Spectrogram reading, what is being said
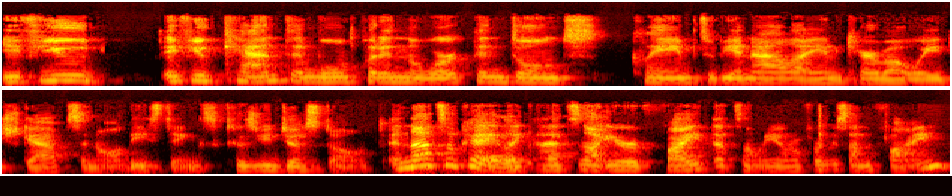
if you if you can't and won't put in the work then don't claim to be an ally and care about wage gaps and all these things because you just don't and that's okay like that's not your fight that's not what you want to focus on fine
